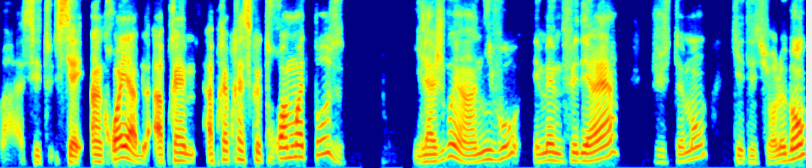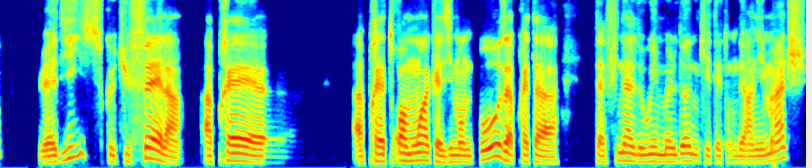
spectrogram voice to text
bah, c'est incroyable. Après, après presque trois mois de pause, il a joué à un niveau, et même Federer, justement, qui était sur le banc, lui a dit ce que tu fais là, après, euh, après trois mois quasiment de pause, après ta, ta finale de Wimbledon qui était ton dernier match,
